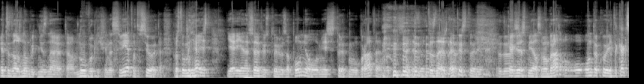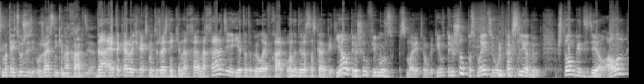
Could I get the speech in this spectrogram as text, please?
Это должно быть, не знаю, там, ну, выключенный свет, вот все это. Просто у меня есть, я, я на всю эту историю запомнил, у меня есть история от моего брата. Саня, Ты знаешь, да, эту историю? Как я смеялся. Мой брат, он такой, Это как смотреть ужас- ужастики на харде. да, это, короче, как смотреть ужастики на, ха- на харде, и это такой лайфхак. Он один раз рассказал, говорит, я вот решил фильм ужасов посмотреть. Он говорит, я вот решил посмотреть его как следует. Что он, говорит, сделал? А он,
